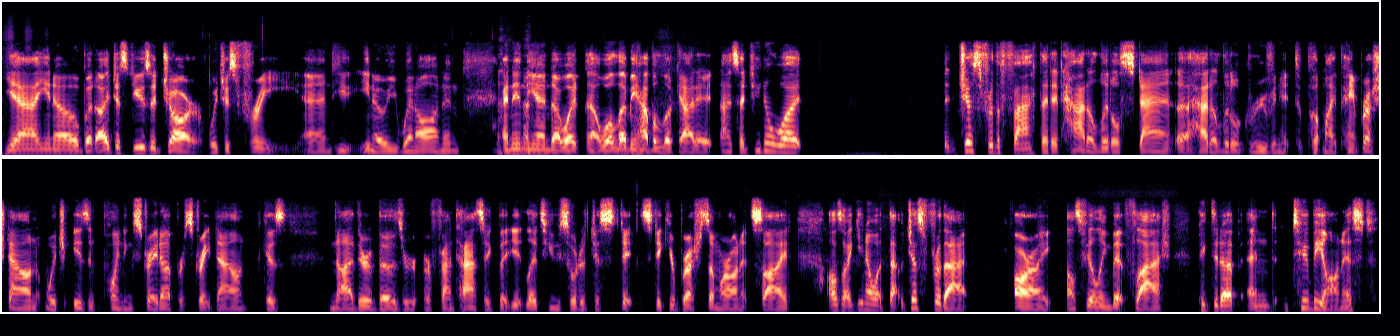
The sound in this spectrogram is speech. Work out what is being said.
"Yeah, you know, but I just use a jar, which is free." And he, you know, he went on, and and in the end, I went, oh, "Well, let me have a look at it." And I said, "You know what? Just for the fact that it had a little stand uh, had a little groove in it to put my paintbrush down which isn't pointing straight up or straight down because neither of those are, are fantastic but it lets you sort of just st- stick your brush somewhere on its side. I was like you know what that just for that all right. I was feeling a bit flash picked it up and to be honest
